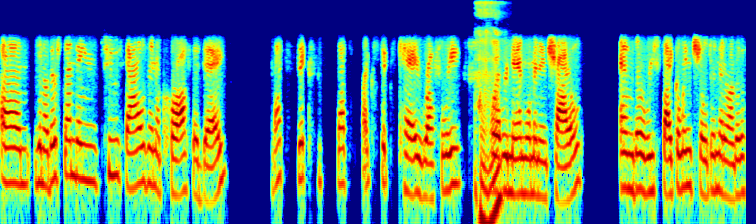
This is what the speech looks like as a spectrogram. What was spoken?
Oh. And you know, they're sending 2000 across a day. That's six that's like 6k roughly mm-hmm. for every man, woman and child. And they're recycling children that are under the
